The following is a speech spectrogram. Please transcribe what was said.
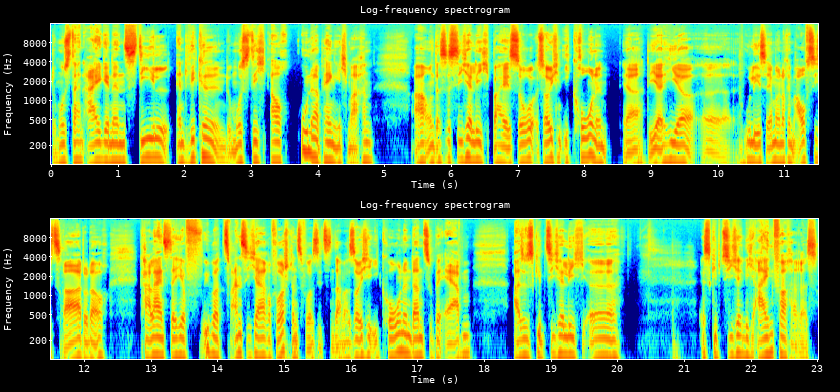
Du musst deinen eigenen Stil entwickeln. Du musst dich auch unabhängig machen. Ah, und das ist sicherlich bei so solchen Ikonen, ja, die ja hier, äh, Uli ist ja immer noch im Aufsichtsrat oder auch Karl-Heinz, der hier über 20 Jahre Vorstandsvorsitzender war, solche Ikonen dann zu beerben. Also es gibt sicherlich äh, es gibt sicherlich einfacheres.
